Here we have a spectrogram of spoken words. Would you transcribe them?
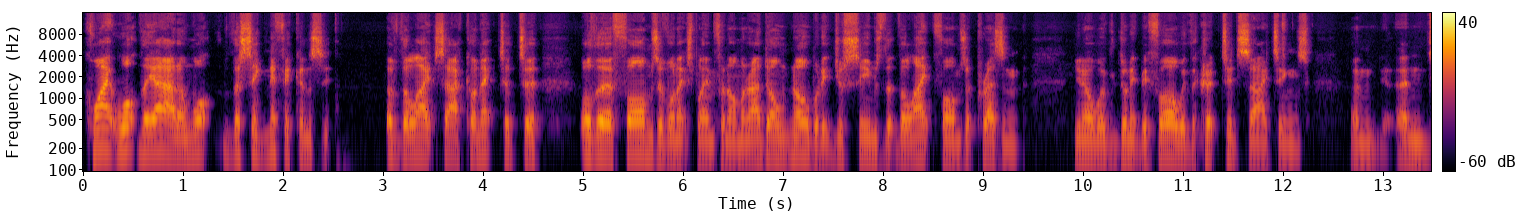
Quite what they are and what the significance of the lights are connected to other forms of unexplained phenomena i don't know. But it just seems that the light forms are present you know we've done it before with the cryptid sightings and and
